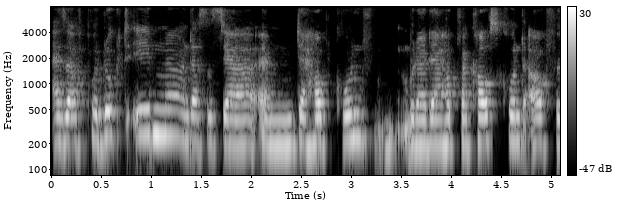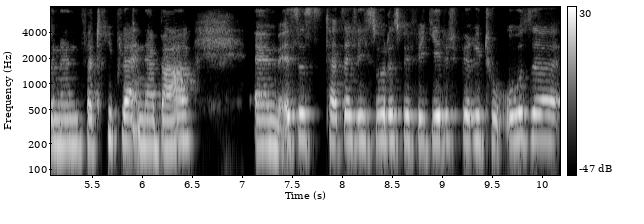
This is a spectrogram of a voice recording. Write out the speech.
Also auf Produktebene, und das ist ja ähm, der Hauptgrund oder der Hauptverkaufsgrund auch für einen Vertriebler in der Bar, ähm, ist es tatsächlich so, dass wir für jede Spirituose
